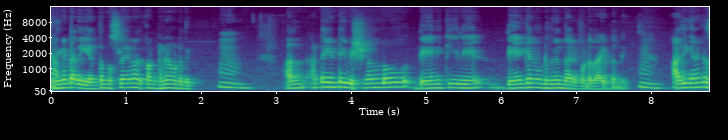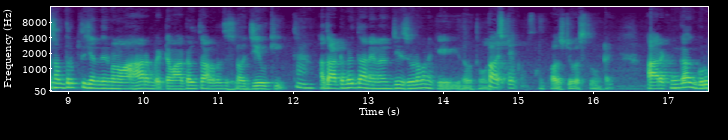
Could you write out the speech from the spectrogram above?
ఎందుకంటే అది ఎంత ముసలైనా అది కొంటూనే ఉంటుంది. అంటే ఏంటి? విశ్వంలో దేనికి లే దేనికైనా ఉంటుంది కానీ దానికి ఉండదు ఆ ఇబ్బంది ఉమ్, అది కనుక సంతృప్తి చెందింది మనం ఆహారం పెట్టాం ఆకలితో అలమతిస్తున్నాం జీవికి. అది ఆటోమేటిక్ దాని ఎనర్జీస్ కూడా మనకి ఇదవుతూ ఉంటాయి. పాజిటివ్ పాజిటివ్ వస్తూ ఉంటాయి. ఆ రకంగా గురు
